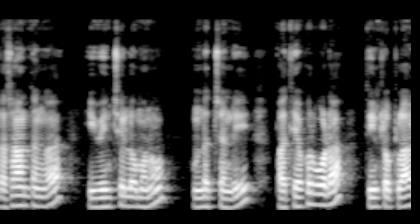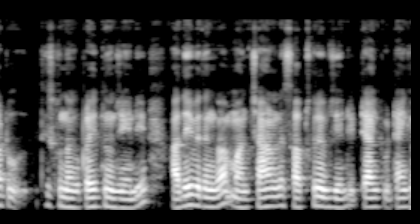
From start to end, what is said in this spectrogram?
ప్రశాంతంగా ఈ వెంచర్లో మనం ఉండొచ్చండి. ప్రతి ఒక్కరు కూడా దీంట్లో ప్లాట్ తీసుకునే ప్రయత్నం చేయండి. అదేవిధంగా మన ఛానల్ని సబ్స్క్రైబ్ చేయండి. Thank you thank you.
